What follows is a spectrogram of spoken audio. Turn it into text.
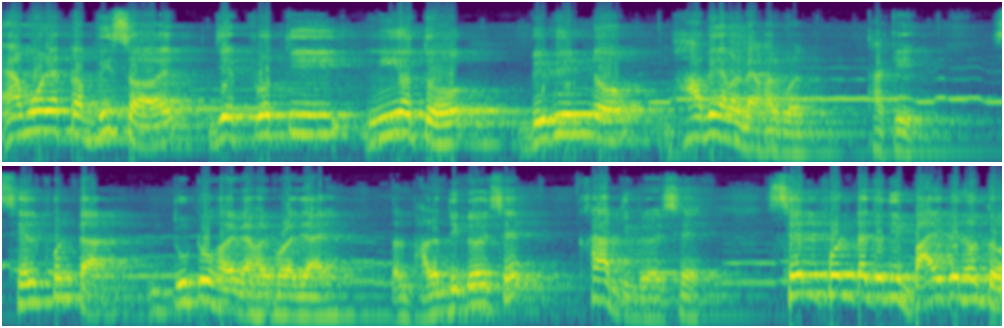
এমন একটা বিষয় যে প্রতিনিয়ত বিভিন্নভাবে আমরা ব্যবহার করে থাকি। সেলফোনটা দুটোভাবে ব্যবহার করা যায়। তার ভালো দিক রয়েছে, খারাপ দিক রয়েছে। সেলফোনটা যদি বাইবেল হতো,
